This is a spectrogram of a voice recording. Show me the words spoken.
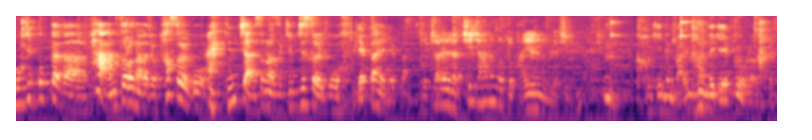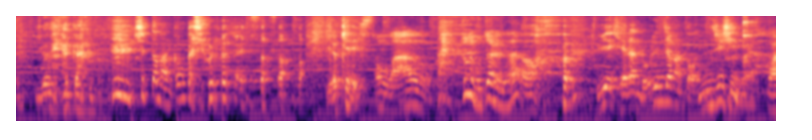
고기 볶다가 파 안 썰어 놔가지고 파 썰고 김치 안 썰어 놔서 김치 썰고. 개판이야 개판 모짜렐라 치즈 하는 것도 바이올린 레시피 음, 거기는 말도 안 되게 예쁘게 올라갔거든. 이거는 약간 십더만 껌까지 올라가 있어서 이렇게 돼 있어. 오 wow. 저게 모짜렐라? 어, 위에 계란 노른자만 더 얹으신 거야. 와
